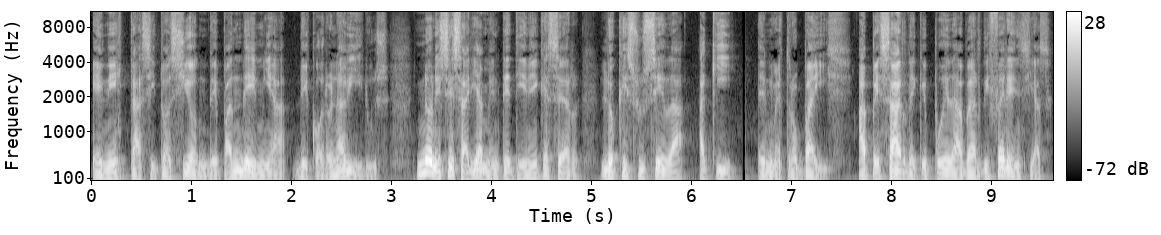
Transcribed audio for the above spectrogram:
en esta situación de pandemia de coronavirus no necesariamente tiene que ser lo que suceda aquí en nuestro país. A pesar de que pueda haber diferencias,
